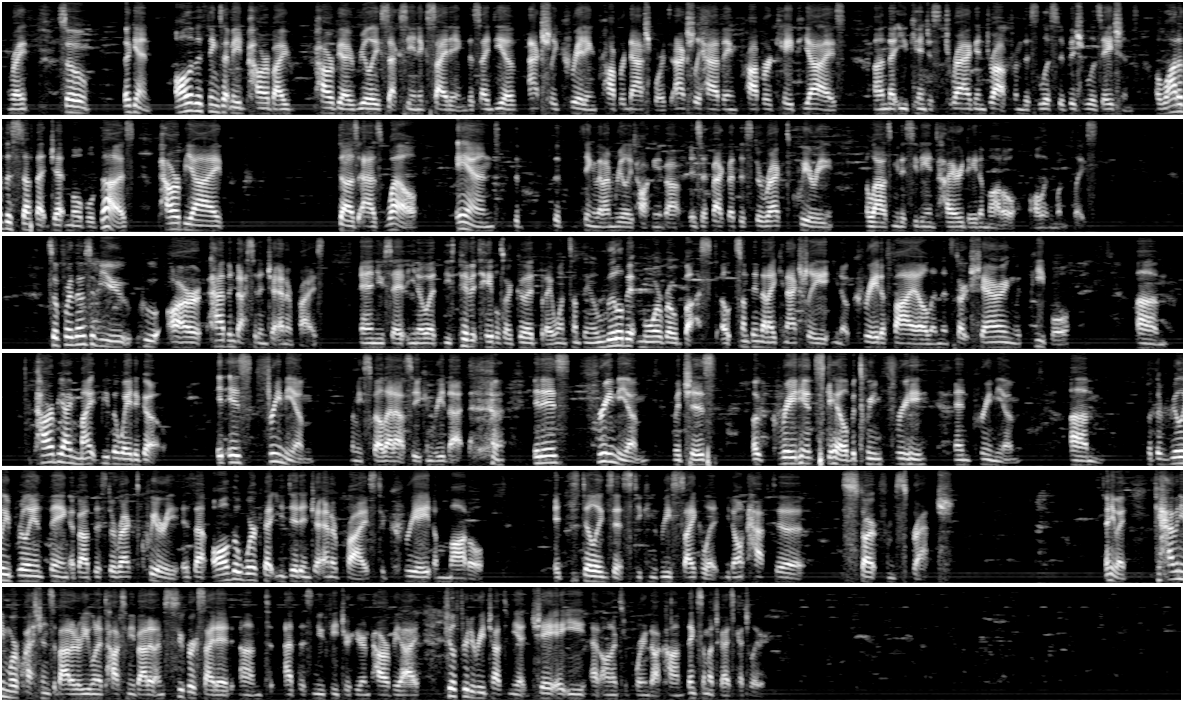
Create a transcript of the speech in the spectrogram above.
right? So again, all of the things that made Power BI Power BI really sexy and exciting. This idea of actually creating proper dashboards, actually having proper KPIs um, that you can just drag and drop from this list of visualizations. A lot of the stuff that Jet Mobile does, Power BI does as well. And the, the thing that I'm really talking about is the fact that this direct query allows me to see the entire data model all in one place. So for those of you who are have invested in Jet Enterprise, and you say, you know what, these pivot tables are good, but I want something a little bit more robust, something that I can actually, you know, create a file and then start sharing with people, um, Power BI might be the way to go. It is freemium. Let me spell that out so you can read that. it is freemium, which is a gradient scale between free and premium. Um, but the really brilliant thing about this direct query is that all the work that you did in Jet Enterprise to create a model, it still exists. You can recycle it. You don't have to start from scratch. Anyway, if you have any more questions about it or you want to talk to me about it, I'm super excited um, to, at this new feature here in Power BI. Feel free to reach out to me at jae at onyxreporting.com. Thanks so much, guys. Catch you later.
